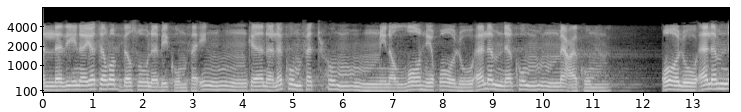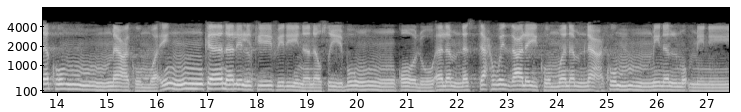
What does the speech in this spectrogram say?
الذين يتربصون بكم فإن كان لكم فتح من الله قالوا ألم نكن معكم قالوا ألم نكن معكم وإن كان للكافرين نصيب قالوا ألم نستحوذ عليكم ونمنعكم من المؤمنين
